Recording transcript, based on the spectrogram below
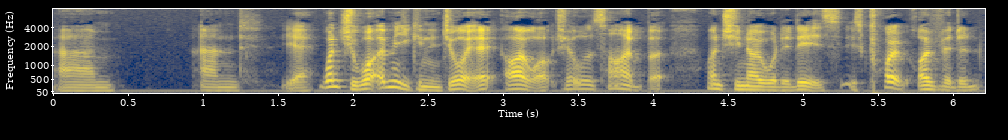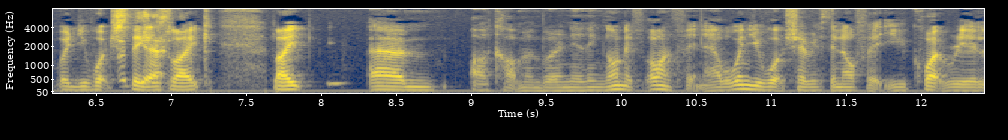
Um, and yeah, once you watch, I mean, you can enjoy it. I watch it all the time, but once you know what it is, it's quite evident when you watch things Yeah. like, like, um, I can't remember anything on it on it now. But when you watch everything off it, you quite real.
